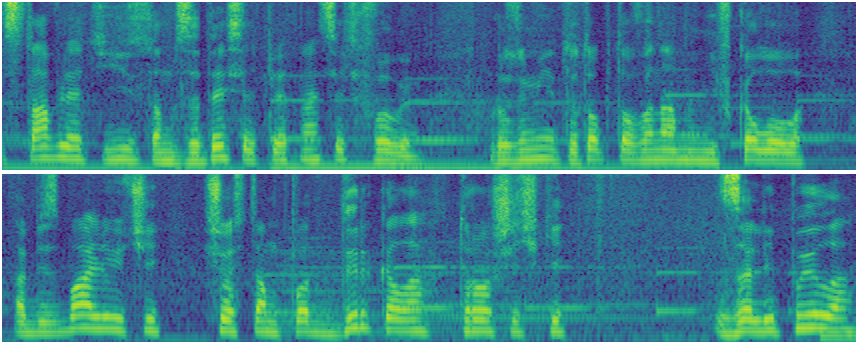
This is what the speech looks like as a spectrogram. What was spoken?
ставлять її там за 10-15 хвилин. Розумієте? Тобто вона мені вколола обізбалюючи, щось там поддиркала трошечки, заліпила,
